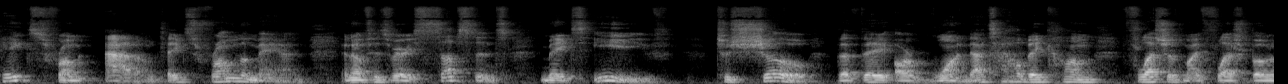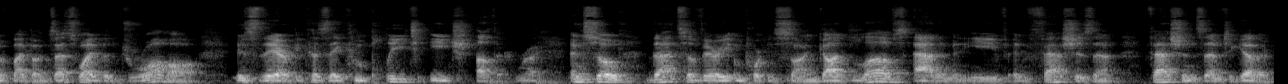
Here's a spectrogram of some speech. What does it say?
takes from Adam, takes from the man, and of his very substance makes Eve to show that they are one. That's how they come flesh of my flesh, bone of my bones. That's why the draw is there because they complete each other. Right. And so that's a very important sign. God loves Adam and Eve and fashions them, fashions them together.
